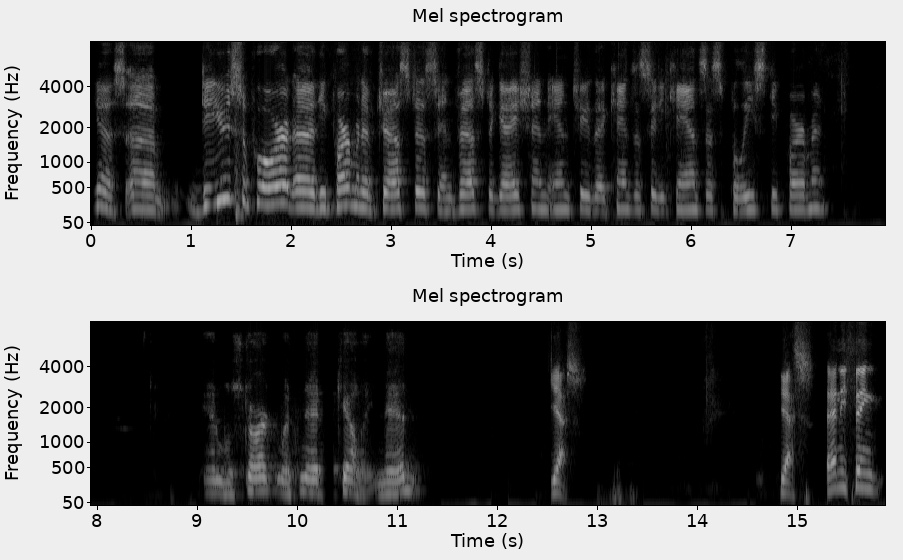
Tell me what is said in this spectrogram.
Yes. Um, do you support a Department of Justice investigation into the Kansas City, Kansas Police Department? And we'll start with Ned Kelley. Ned? Yes. Yes. Anything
